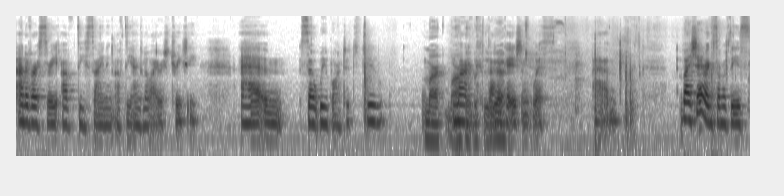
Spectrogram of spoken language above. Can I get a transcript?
anniversary of the signing of the Anglo Irish Treaty. Um, so we wanted to Mark, mark, mark it with the, that yeah. occasion with um, by sharing some of these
